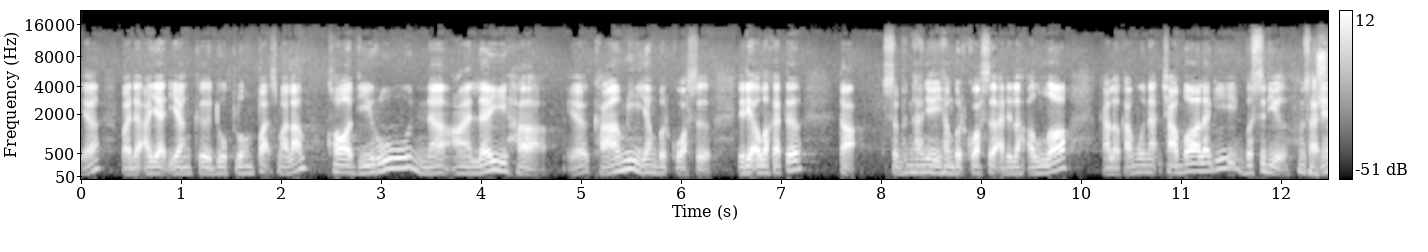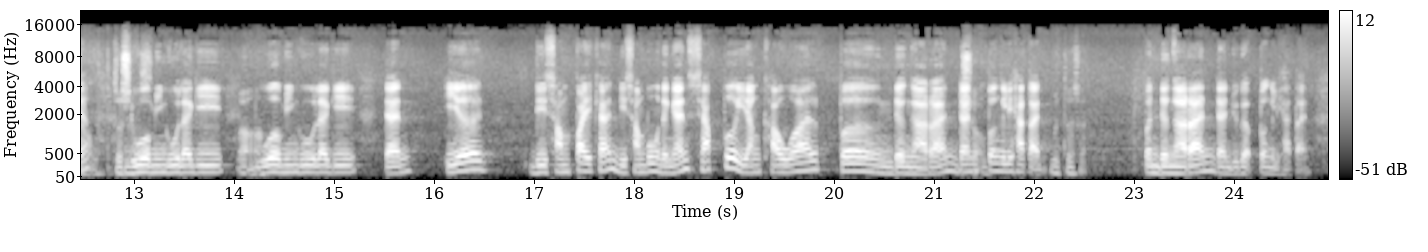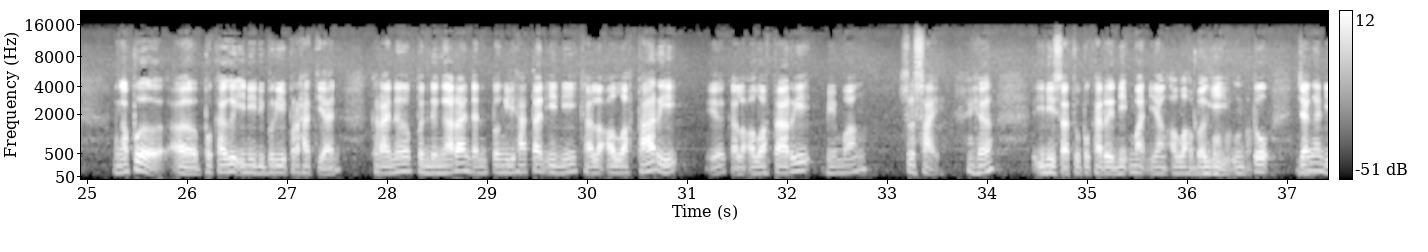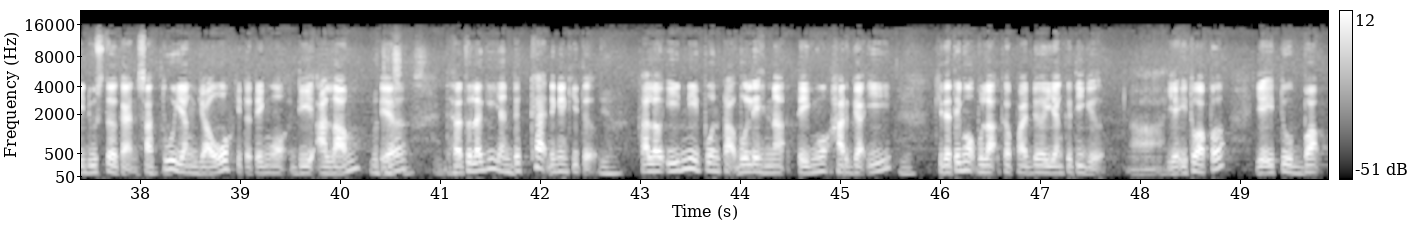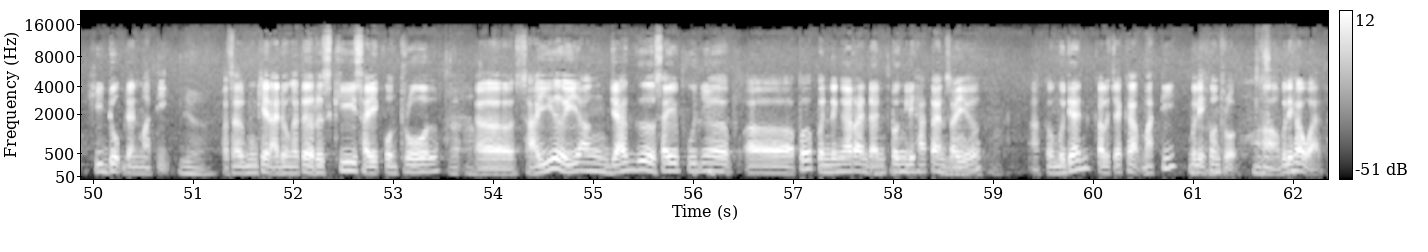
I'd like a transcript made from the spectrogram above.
ya? Pada ayat yang ke-24 semalam qadiruna alaiha ya? Kami yang berkuasa. Jadi Allah kata tak sebenarnya yang berkuasa adalah Allah. Kalau kamu nak cabar lagi bersedia ustaz ya? Dua minggu lagi uh-huh. dua minggu lagi dan ia disampaikan disambung dengan siapa yang kawal pendengaran dan so, penglihatan. Betul ustaz. Pendengaran dan juga penglihatan. Mengapa uh, perkara ini diberi perhatian? Kerana pendengaran dan penglihatan ini kalau Allah tarik ya kalau Allah tarik memang selesai ya. Ini satu perkara nikmat yang Allah bagi Allah. untuk Allah. jangan didustakan. Satu yang jauh kita tengok di alam Betul, ya. Sah. satu lagi yang dekat dengan kita. Ya. kalau ini pun tak boleh nak tengok hargai ya. Kita tengok pula kepada yang ketiga. Ha iaitu apa? Iaitu bab hidup dan mati. Ya. pasal mungkin ada orang kata rezeki saya kontrol uh-huh. uh, saya yang jaga saya punya uh, apa pendengaran dan penglihatan Allah. saya. Uh, kemudian kalau cakap mati boleh kontrol ha boleh awal.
